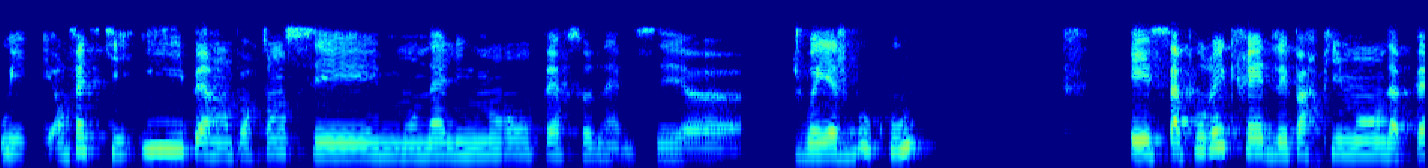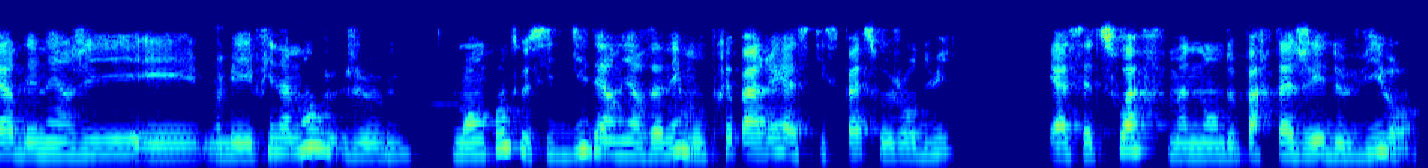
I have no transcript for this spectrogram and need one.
oui, en fait, ce qui est hyper important, c'est mon alignement personnel. C'est, euh, je voyage beaucoup et ça pourrait créer de l'éparpillement, de la perte d'énergie. Et, mais finalement, je, me rends compte que ces dix dernières années m'ont préparé à ce qui se passe aujourd'hui et à cette soif maintenant de partager, de vivre.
